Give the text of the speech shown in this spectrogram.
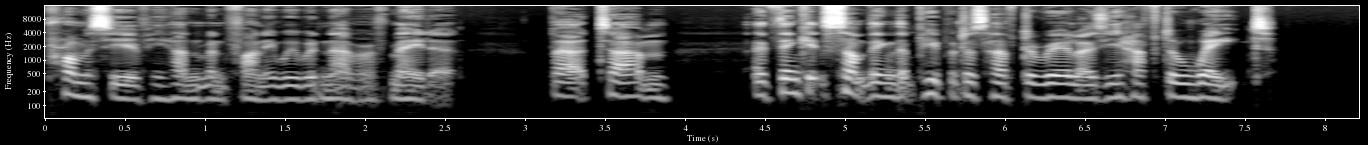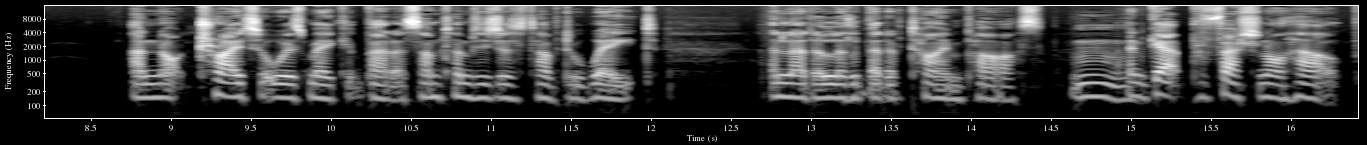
promise you, if he hadn't been funny, we would never have made it. But um, I think it's something that people just have to realize you have to wait and not try to always make it better. Sometimes you just have to wait and let a little bit of time pass and get professional help.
